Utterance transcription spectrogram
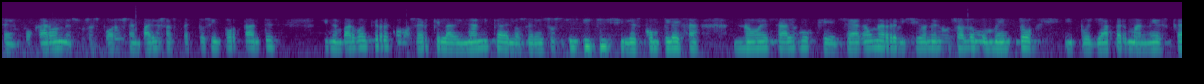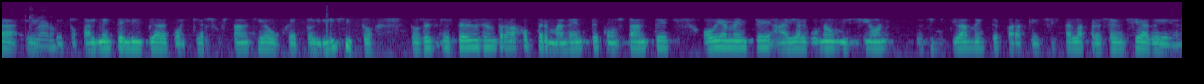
se enfocaron en sus esfuerzos en varios aspectos importantes, sin embargo hay que reconocer que la dinámica de los cerezos es difícil, es compleja, no es algo que se haga una revisión en un solo momento y pues ya permanezca este, totalmente limpia de cualquier sustancia o objeto ilícito. Entonces, este debe ser un trabajo permanente, constante. Obviamente hay alguna omisión definitivamente para que exista la presencia de,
